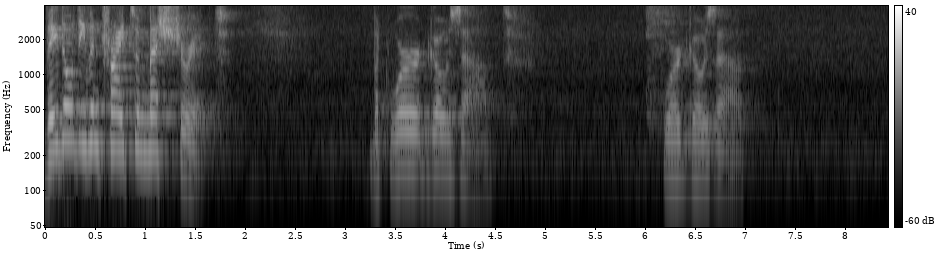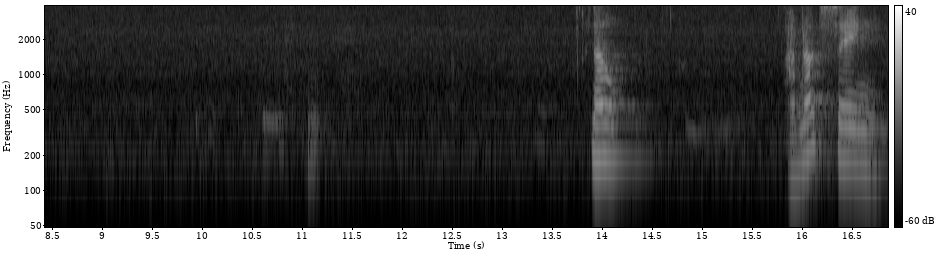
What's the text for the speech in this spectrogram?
They don't even try to measure it. But word goes out. Word goes out. Now, I'm not saying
